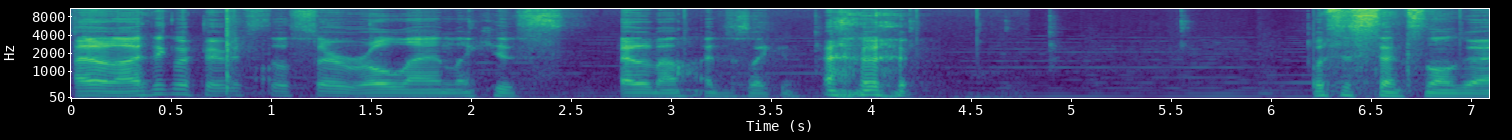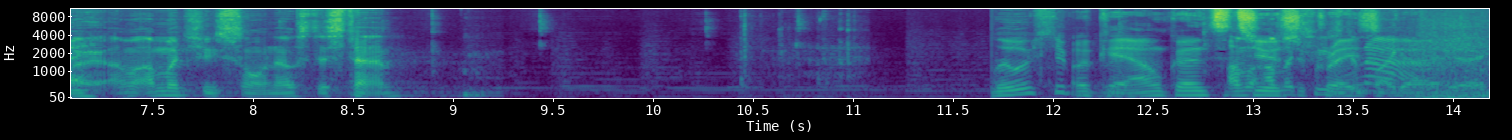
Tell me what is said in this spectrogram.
know. I think my favorite is still Sir Roland. Like his I don't know. I just like him. What's this sentinel guy? Alright, I'm, I'm gonna choose someone else this time. Blue or super? Okay, I'm going to I'm, I'm choose gonna a crazy the guy.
